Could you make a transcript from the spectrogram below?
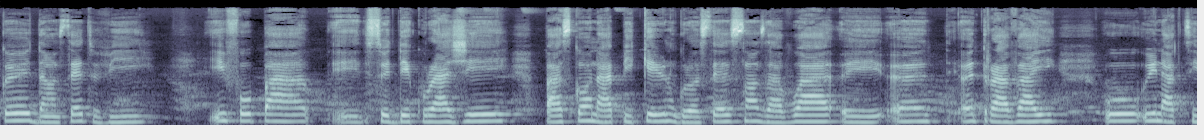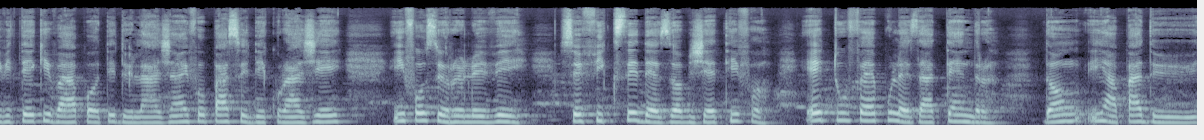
que dans cette vie, il faut pas euh, se décourager parce qu'on a piqué une grossesse sans avoir euh, un, un, travail ou une activité qui va apporter de l'argent. Il faut pas se décourager. Il faut se relever, se fixer des objectifs et tout faire pour les atteindre. Donc, il n'y a pas de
